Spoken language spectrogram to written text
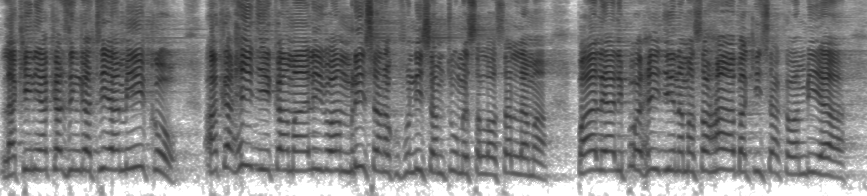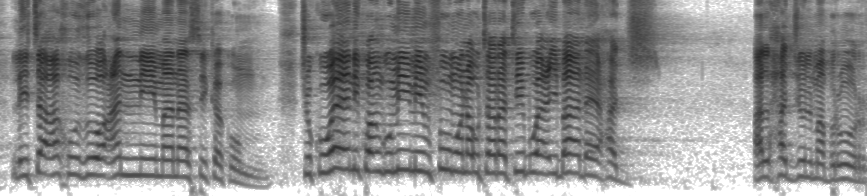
lakini akazingatia miiko akahiji kama alivyoamrisha na kufundisha mtume sallallahu wasallama pale alipohiji na masahaba kisha akawaambia litaakhudhu anni manasikakum chukueni kwangu mimi mfumo na utaratibu wa ibada ya haji. Alhajjul mabrur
